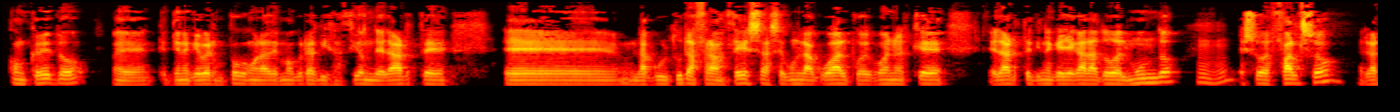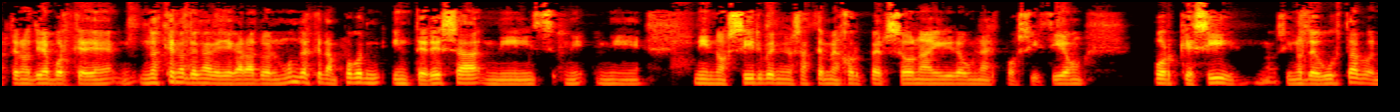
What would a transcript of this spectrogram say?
concreto eh, que tiene que ver un poco con la democratización del arte, eh, la cultura francesa, según la cual, pues bueno, es que el arte tiene que llegar a todo el mundo. Eso es falso. El arte no tiene por qué, no es que no tenga que llegar a todo el mundo, es que tampoco interesa ni, ni, ni nos sirve ni nos hace mejor persona ir a una exposición porque sí, ¿no? si no te gusta, pues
